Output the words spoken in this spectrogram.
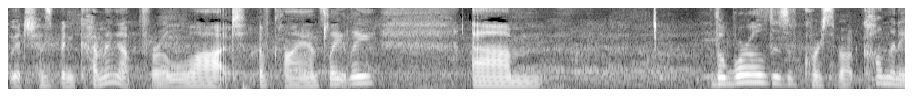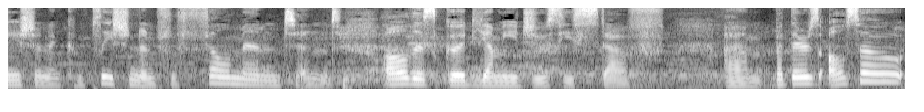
which has been coming up for a lot of clients lately. Um, the world is, of course, about culmination and completion and fulfillment and all this good, yummy, juicy stuff. Um, but there's also,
